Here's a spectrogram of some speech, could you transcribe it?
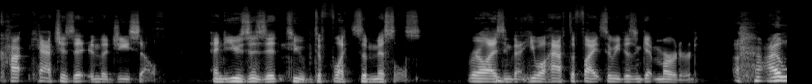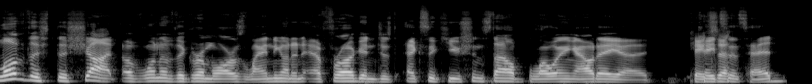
ca- catches it in the G self and uses it to deflect some missiles, realizing that he will have to fight so he doesn't get murdered. I love the the shot of one of the grimoires landing on an F rug and just execution style blowing out a uh, Cat Sith- Kate's head.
